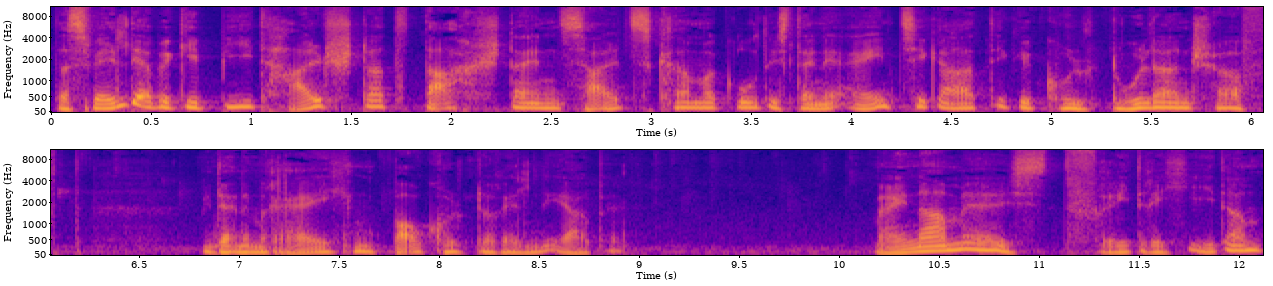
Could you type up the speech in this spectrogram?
Das Welterbegebiet Hallstatt-Dachstein-Salzkammergut ist eine einzigartige Kulturlandschaft mit einem reichen baukulturellen Erbe. Mein Name ist Friedrich Idam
